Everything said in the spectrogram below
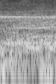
Yeah.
